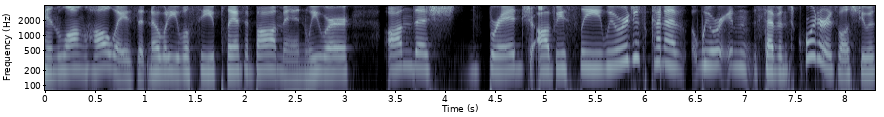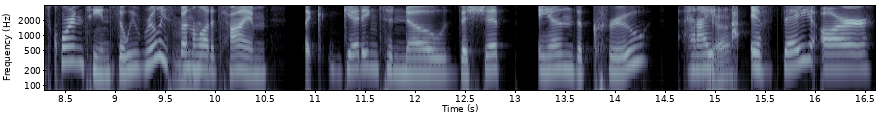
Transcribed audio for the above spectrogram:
in long hallways that nobody will see you plant a bomb in. We were on the sh- bridge, obviously. We were just kind of we were in Seven's quarters while she was quarantined. So we really spent Mhm. a lot of time like getting to know the ship and the crew. And I Yeah. if they are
